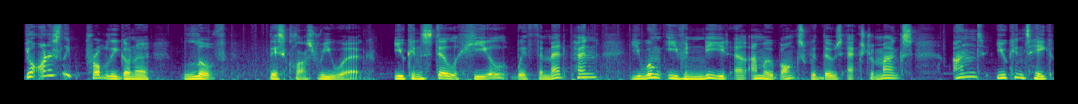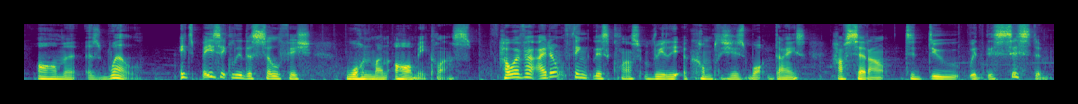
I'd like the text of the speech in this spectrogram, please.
you're honestly probably gonna love this class rework. You can still heal with the med pen, you won't even need an ammo box with those extra mags, and you can take armor as well. It's basically the selfish one-man army class. However, I don't think this class really accomplishes what DICE have set out to do with this system.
